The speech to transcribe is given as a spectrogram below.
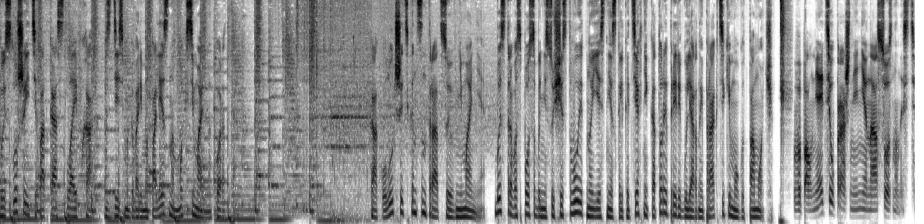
Вы слушаете подкаст «Лайфхак». Здесь мы говорим о полезном максимально коротко. Как улучшить концентрацию внимания? Быстрого способа не существует, но есть несколько техник, которые при регулярной практике могут помочь. Выполняйте упражнения на осознанность.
